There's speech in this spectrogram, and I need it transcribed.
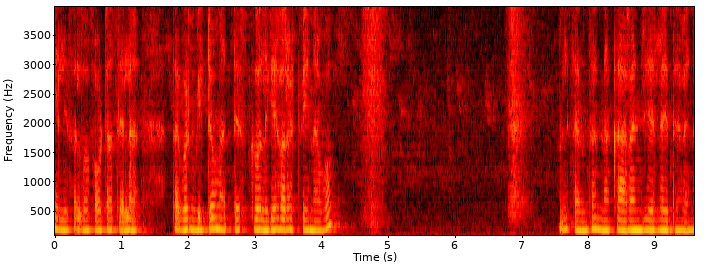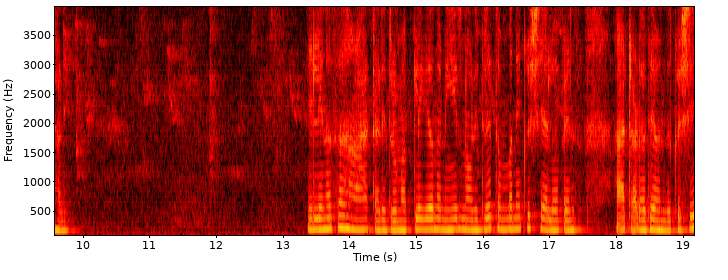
ಇಲ್ಲಿ ಸ್ವಲ್ಪ ಫೋಟೋಸ್ ಎಲ್ಲ ತಗೊಂಡ್ಬಿಟ್ಟು ಮತ್ತೆ ಸ್ಕೂಲ್ಗೆ ಹೊರಟ್ವಿ ನಾವು. ಅಲ್ಲಿ ಸಣ್ಣ ಸಣ್ಣ ಕಾರಂಜಿ ಎಲ್ಲ ಇದ್ದಾವೆ ನೋಡಿ. ಇಲ್ಲಿನೂ ಸಹ ಆಟ ಆಡಿದರು. ಮಕ್ಕಳಿಗೆ ಒಂದು ನೀರು ನೋಡಿದರೆ ತುಂಬಾ ಖುಷಿ ಅಲ್ವಾ ಫ್ರೆಂಡ್ಸ್ ಆಟ ಆಡೋದೇ ಒಂದು ಖುಷಿ.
